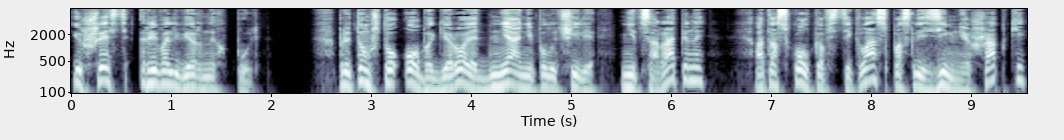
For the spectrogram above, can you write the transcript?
и 6 револьверных пуль. При том, что оба героя дня не получили ни царапины, от осколков стекла спасли зимние шапки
